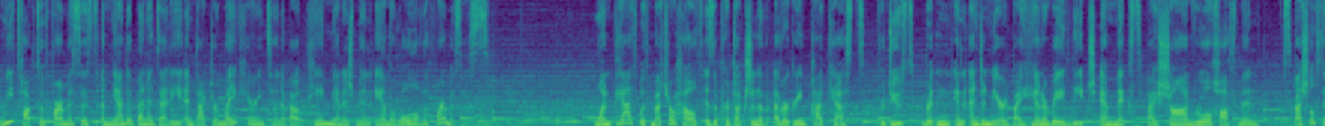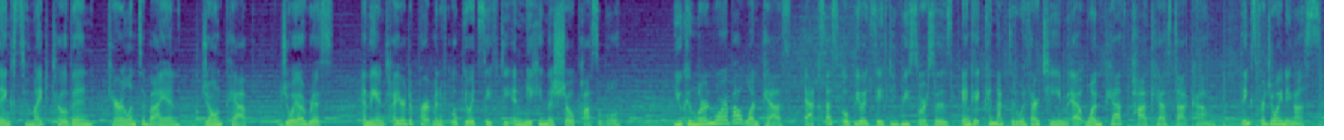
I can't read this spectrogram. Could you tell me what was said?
We talked to pharmacists Amanda Benedetti and Dr. Mike Harrington about pain management and the role of the pharmacist. One Path with Metro Health is a production of Evergreen Podcasts, produced, written, and engineered by Hannah Ray Leach and mixed by Sean Rule Hoffman. Special thanks to Mike Tobin, Carolyn Tabayan, Joan Papp, Joya Riff, and the entire Department of Opioid Safety in making this show possible. You can learn more about OnePath, access opioid safety resources, and get connected with our team at onepathpodcast.com. Thanks for joining us.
